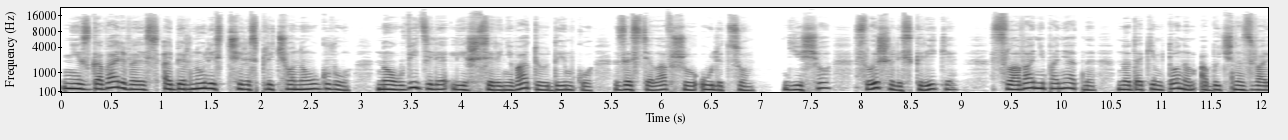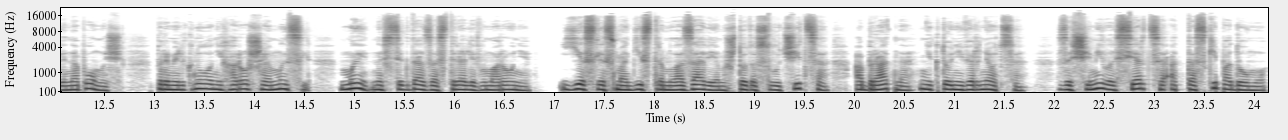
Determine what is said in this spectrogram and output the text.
Не изговариваясь, обернулись через плечо на углу, но увидели лишь сиреневатую дымку, застилавшую улицу. Еще слышались крики. Слова непонятны, но таким тоном обычно звали на помощь. Промелькнула нехорошая мысль. Мы навсегда застряли в Амароне. Если с магистром Лазавием что-то случится, обратно никто не вернется. Защемило сердце от тоски по дому,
